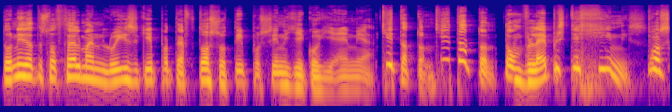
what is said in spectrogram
τον είδατε στο Θέλμα εν Λουίζη και είπατε αυτός ο τύπος είναι για οικογένεια. Κοίτα τον, κοίτα τον. Τον βλέπεις και χύνεις. Πώς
